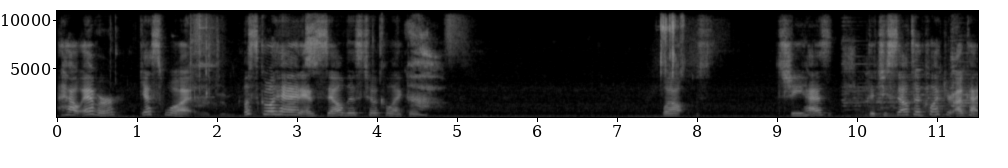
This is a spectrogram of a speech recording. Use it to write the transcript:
However, guess what? Let's go ahead and sell this to a collector. Well, she has... Did she sell to a collector? Okay.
